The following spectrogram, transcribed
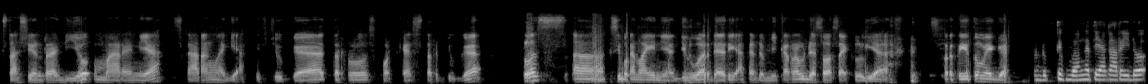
stasiun radio kemarin ya. Sekarang lagi aktif juga, terus podcaster juga plus uh, kesibukan lainnya di luar dari akademik karena udah selesai kuliah. Seperti itu Mega. Produktif banget ya Kak Rido.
